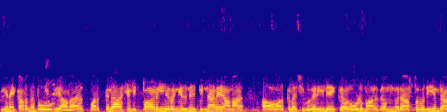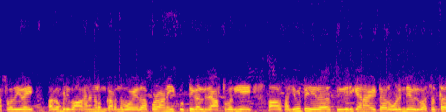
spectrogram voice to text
ഇങ്ങനെ കടന്നു പോവുകയാണ്. വർക്കല ഹെലിപ്പാഡിൽ ഇറങ്ങിയതിന് പിന്നാലെയാണ് വർക്കല ശിവഗരിയിലേക്ക് റോഡ് മാർഗം രാഷ്ട്രപതിയും രാഷ്ട്രപതിയുടെ അകമ്പടി വാഹനങ്ങളും കടന്നുപോയത്. അപ്പോഴാണ് ഈ കുട്ടികൾ രാഷ്ട്രപതിയെ സല്യൂട്ട് ചെയ്ത് സ്വീകരിക്കാനായിട്ട് റോഡിന്റെ ഒരു വശത്ത്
